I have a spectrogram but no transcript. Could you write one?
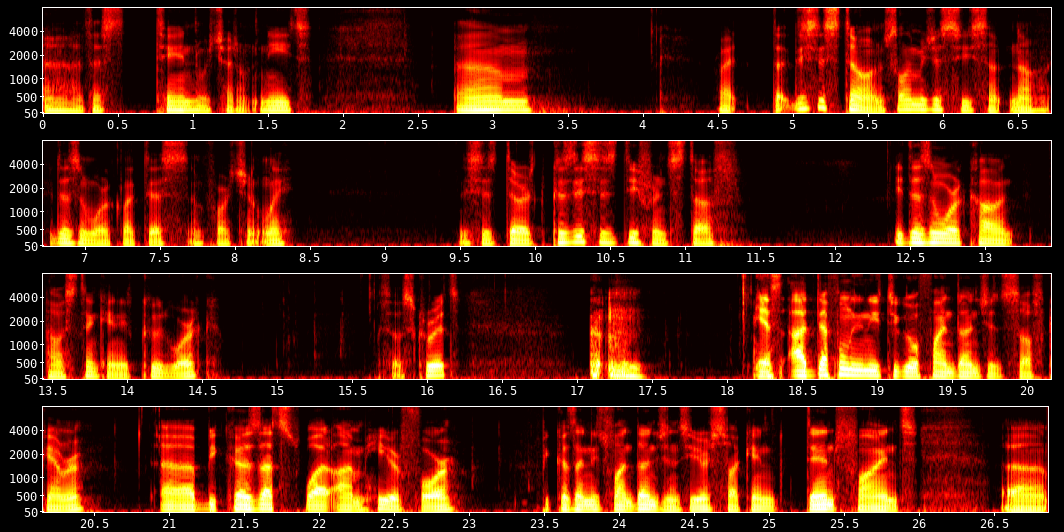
uh, that's tin, which I don't need. Um, right, th this is stone. So let me just see some. No, it doesn't work like this, unfortunately. This is dirt, because this is different stuff. It doesn't work how I was thinking it could work. So screw it. yes, I definitely need to go find dungeons off camera, uh, because that's what I'm here for. Because I need to find dungeons here, so I can then find uh,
